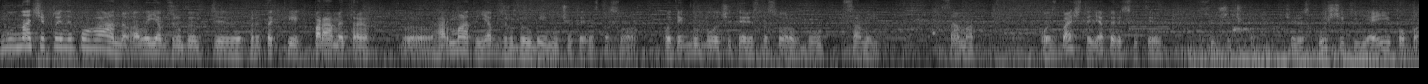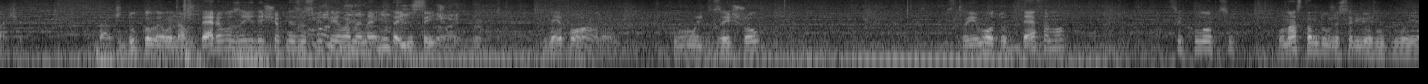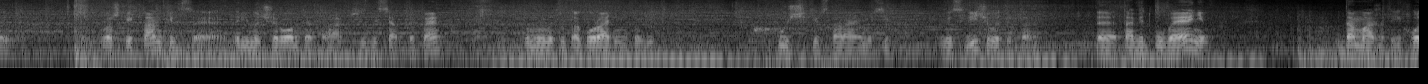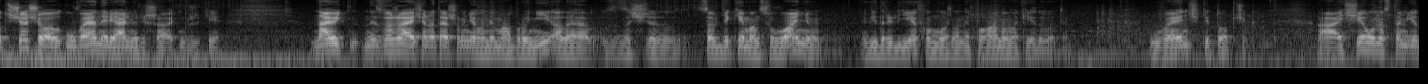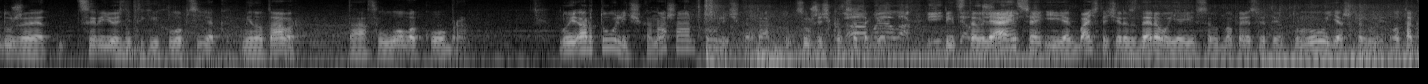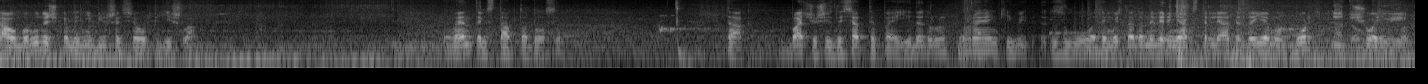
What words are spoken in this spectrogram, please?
Ну, начебто й непогано, але я б зробив е, при таких параметрах е, гармати, я б зробив би йому 440. От якби було 440, було б самий, сама. Ось бачите, я пересвітив сушечку. Через кущики я її побачив. Так, жду, коли вона в дерево заїде, щоб не засвітила мене, і даю тичку. Непогано. Кумуль зайшов. Стоїмо тут, дефемо цих хлопців. У нас там дуже серйозні двоє важких танків, це Ріно Черонте та 60 ТП. Тому ми тут акуратненько від кущиків стараємось їх висвічувати та, е, та від УВНів дамажити їх. От що, що УВН реально рішають, мужики. Навіть незважаючи на те, що в нього нема броні, але завдяки мансуванню від рельєфу можна непогано накидувати. УВНчики топчик. А ще у нас там є дуже серйозні такі хлопці, як Мінотавр та Фулова Кобра. Ну і Артулічка, наша Артулічка. Так, тут сушечка все-таки підставляється, і як бачите, через дерево я її все одно пересвітив. Тому я ж кажу, отака оборудочка мені більше всього підійшла. Вентиль, стап та дослід. Так, бачу 60 ТП їде дорогенький. Зводимось, треба на вірняк стріляти, даємо в борт і чорненько.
